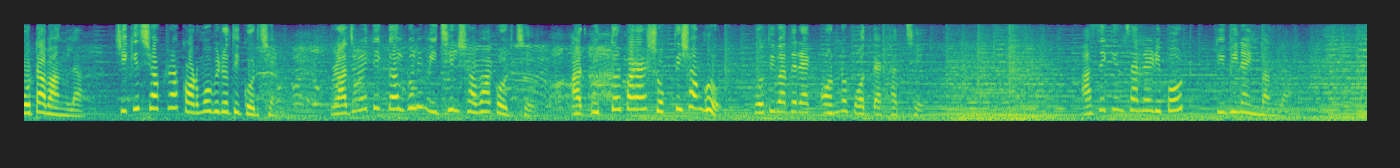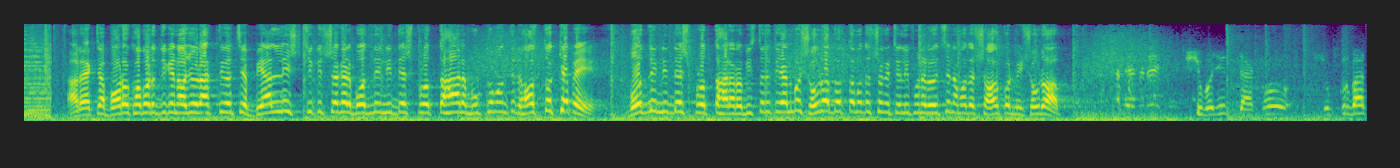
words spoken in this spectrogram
গোটা বাংলা। চিকিৎসকরা কর্মবিরতি করছেন। রাজনৈতিক দলগুলি মিছিল সভা করছে। আর উত্তরপাড়ার শক্তি সংঘ প্রতিবাদের এক অন্য পথ দেখাচ্ছে। আসিক ইনসানের রিপোর্ট টিভি নাইন বাংলা। আর একটা বড় খবরের দিকে নজর রাখতে হচ্ছে। বিয়াল্লিশ চিকিৎসকের বদলি নির্দেশ প্রত্যাহার, মুখ্যমন্ত্রীর হস্তক্ষেপে বদলি নির্দেশ প্রত্যাহার। আরও বিস্তারিত জানব। সৌরভ দত্ত আমাদের সঙ্গে টেলিফোনে রয়েছেন আমাদের সহকর্মী। সৌরভ। শুভজিৎ, দেখো, শুক্রবার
